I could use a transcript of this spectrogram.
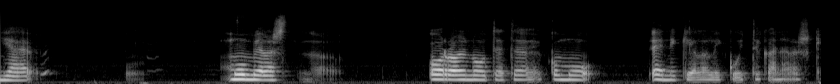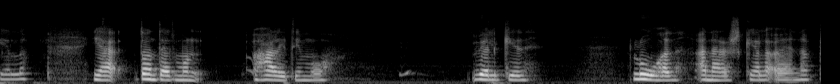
ja mun mielestä oroinut, että kun mun ennikielä oli kuitenkin anaraskielä. Ja tonteet mun haliti mun vieläkin luuhat anaraskielä öönäp.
